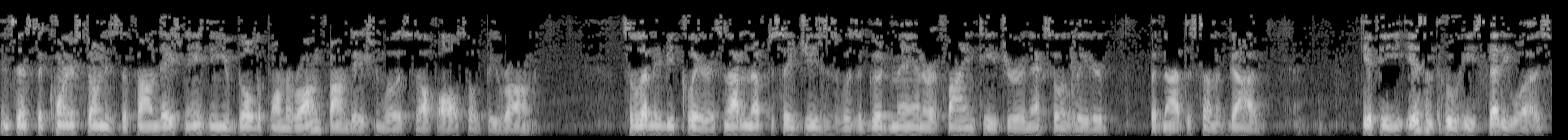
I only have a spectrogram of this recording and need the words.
And since the cornerstone is the foundation, anything you build upon the wrong foundation will itself also be wrong. So let me be clear it's not enough to say Jesus was a good man or a fine teacher, or an excellent leader, but not the Son of God. If he isn't who he said he was,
